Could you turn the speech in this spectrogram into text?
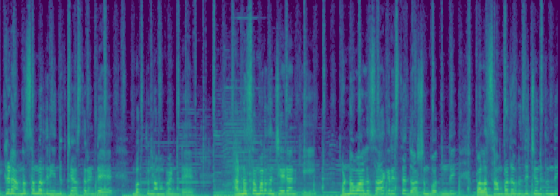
ఇక్కడ అన్న సమర్థన ఎందుకు చేస్తారంటే భక్తుల నమ్మకం అంటే అన్న సమర్థం చేయడానికి ఉన్నవాళ్ళు సహకరిస్తే దోషం పోతుంది వాళ్ళ సంపద వృద్ధి చెందుతుంది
